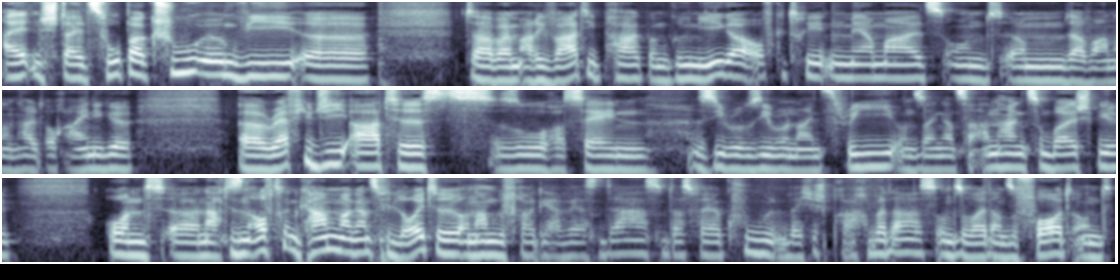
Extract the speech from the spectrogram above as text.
alten Stalzoper Crew irgendwie äh, da beim Arivati Park, beim Grünen Jäger aufgetreten mehrmals und ähm, da waren dann halt auch einige äh, Refugee Artists, so Hossein 0093 und sein ganzer Anhang zum Beispiel. Und äh, nach diesen Auftritten kamen mal ganz viele Leute und haben gefragt, ja, wer ist denn das? Und das war ja cool. Und welche Sprache war das? Und so weiter und so fort. Und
